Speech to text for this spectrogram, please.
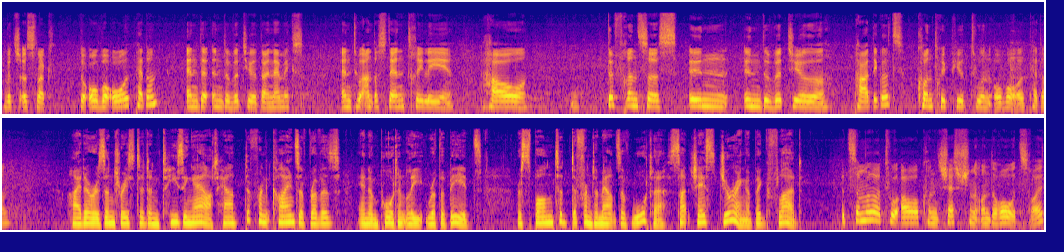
which is like the overall pattern, and the individual dynamics, and to understand really how differences in individual particles contribute to an overall pattern. Heide is interested in teasing out how different kinds of rivers, and importantly riverbeds, respond to different amounts of water, such as during a big flood. It's similar to our congestion on the roads, right?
